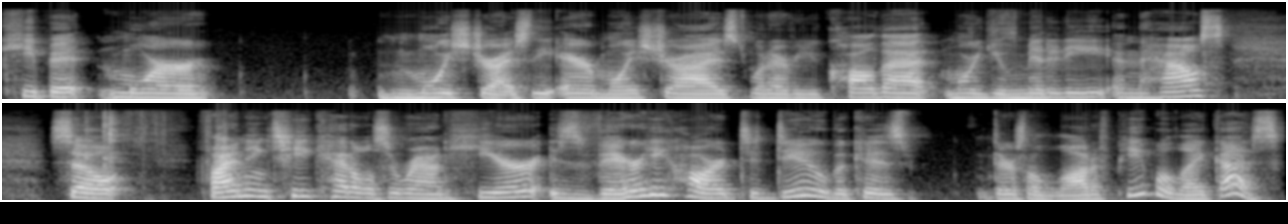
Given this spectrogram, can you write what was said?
keep it more moisturized, the air moisturized, whatever you call that, more humidity in the house. So finding tea kettles around here is very hard to do because there's a lot of people like us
